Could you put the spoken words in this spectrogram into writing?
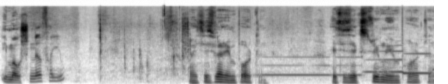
emotional for you? It is very important. It is extremely important.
